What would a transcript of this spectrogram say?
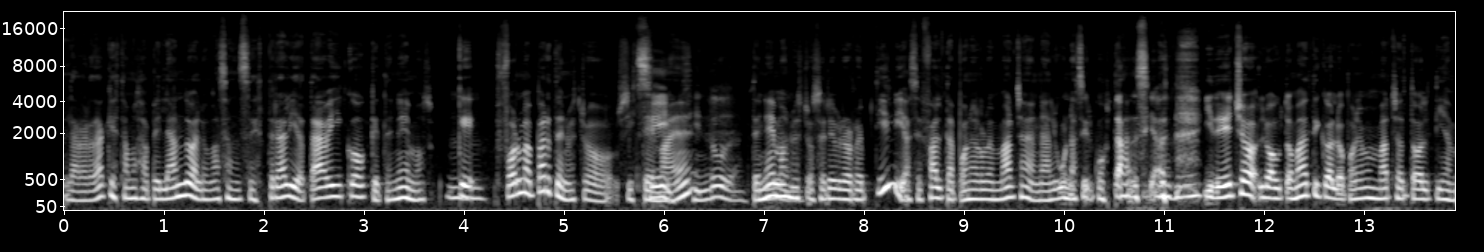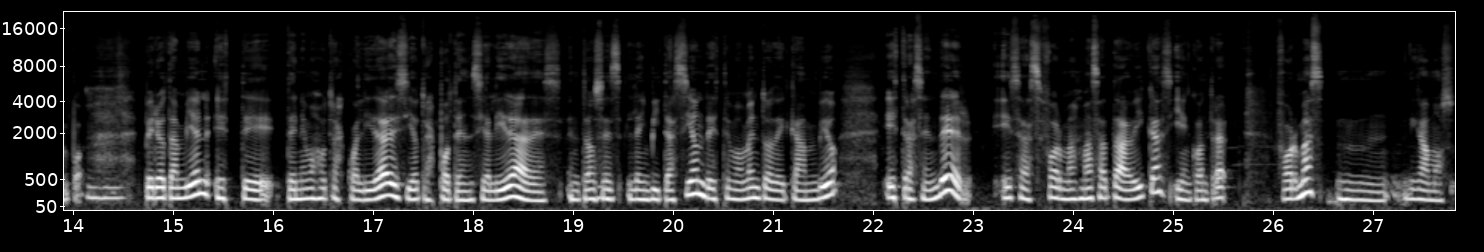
la verdad que estamos apelando a lo más ancestral y atávico que tenemos, que forma parte de nuestro sistema. ¿eh? Sin duda. Tenemos nuestro cerebro reptil y hace falta ponerlo en marcha en algunas circunstancias. Y de hecho lo automático lo ponemos en marcha todo el tiempo. Pero también este, tenemos otras cualidades y otras potencialidades. Entonces la invitación de este momento de cambio es trascender esas formas más atávicas y encontrar formas, mm, digamos,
